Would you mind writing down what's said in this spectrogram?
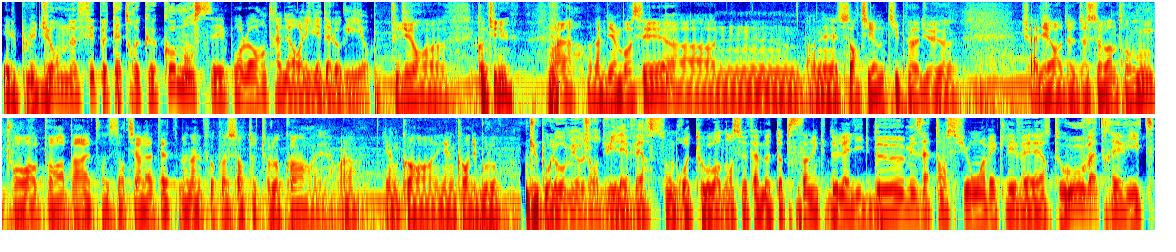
et le plus dur ne fait peut-être que commencer pour leur entraîneur Olivier Dalloglio. Le plus dur euh, continue. Voilà, on a bien bossé. euh, on est sorti un petit peu du. euh, J'allais dire de, de ce ventre mou pour, pour apparaître, sortir la tête. Maintenant, il faut qu'on sorte tout le corps. Et voilà, il y a encore, il y a encore du boulot. Du boulot, mais aujourd'hui les Verts sont de retour dans ce fameux top 5 de la Ligue 2. Mais attention avec les Verts, tout va très vite.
